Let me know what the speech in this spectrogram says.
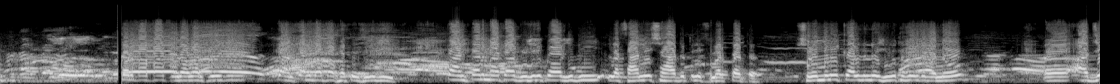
ਧੰਨ ਬਾਬਾ ਜੋਰਾਵਰ ਸਿੰਘ ਜੀ ਧੰਨ ਧੰਨ ਬਾਬਾ ਫਤਿਹ ਸਿੰਘ ਜੀ ਧੰਨ ਧੰਨ ਮਾਤਾ ਗੁਜਰ ਕੌਰ ਜੀ ਦੀ ਲਸਾਨੀ ਸ਼ਹਾਦਤ ਨੂੰ ਸਮਰਪਿਤ ਸ਼੍ਰੋਮਣੀ ਅਕਾਲੀ ਦਲ ਯੂਥ ਵਿੰਗ ਵੱਲੋਂ ਅ, ਅੱਜ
